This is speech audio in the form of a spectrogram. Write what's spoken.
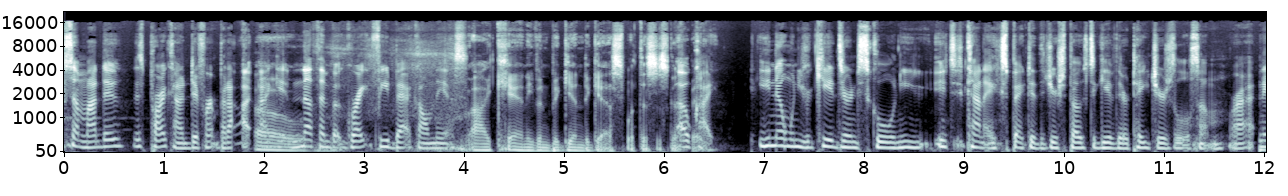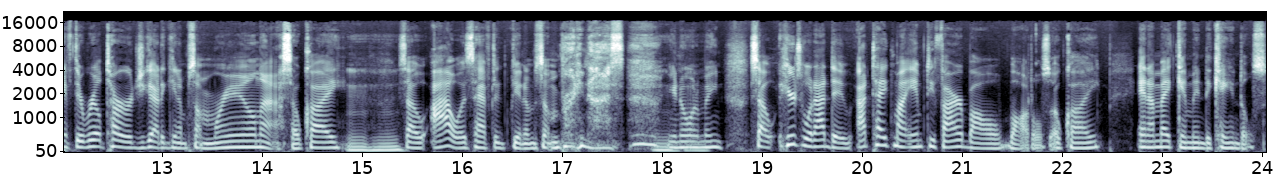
Something I do. This is probably kind of different, but I, I get Oh. nothing but great feedback on this. I can't even begin to guess what this is going to be. Okay. You know when your kids are in school and you it's kind of expected that you're supposed to give their teachers a little something, right? And if they're real turds, you got to get them something real nice, okay? Mm-hmm. So I always have to get them something pretty nice. You know what I mean? So here's what I do: I take my empty Fireball bottles, okay, and I make them into candles.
